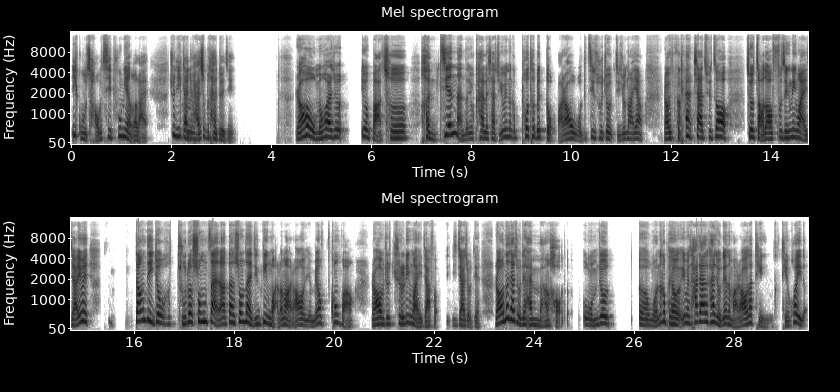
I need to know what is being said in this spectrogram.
一股潮气扑面而来，就你感觉还是不太对劲。然后我们后来就。又把车很艰难的又开了下去，因为那个坡特别陡嘛，然后我的技术就也就那样，然后开下去之后就找到附近另外一家，因为当地就除了松赞，然后但松赞已经订完了嘛，然后也没有空房，然后就去了另外一家房一家酒店，然后那家酒店还蛮好的，我们就呃我那个朋友，因为他家是开酒店的嘛，然后他挺挺会的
